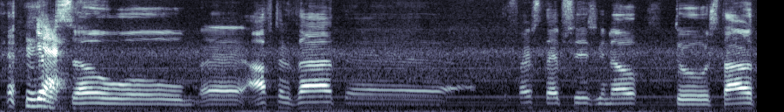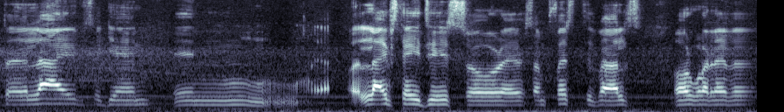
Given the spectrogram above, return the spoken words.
yeah. So uh, after that, uh, first steps is, you know, to start uh, lives again in live stages or some festivals or whatever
